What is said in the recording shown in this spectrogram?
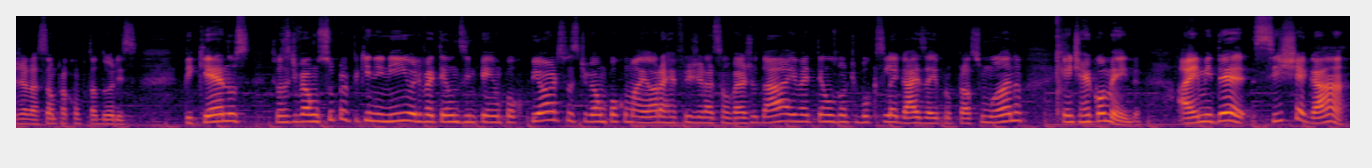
geração para computadores pequenos. Se você tiver um super pequenininho, ele vai ter um desempenho um pouco pior. Se você tiver um pouco maior, a refrigeração vai ajudar e vai ter uns notebooks legais aí pro próximo ano que a gente recomenda. A AMD, se chegar,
